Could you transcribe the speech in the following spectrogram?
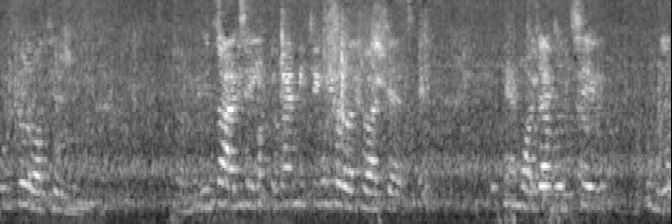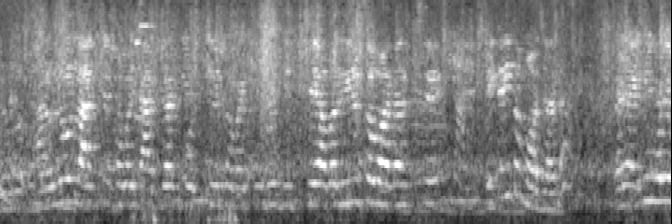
উল্টো রথের জন্য। তো আছেই উল্টো রথ আছে আজকে। খুব মজা হচ্ছে, খুব ভালো লাগছে, সবাই নাচ গান করছে, সবাই পুজো দিচ্ছে, আবার রিলসও বানাচ্ছে। এটাই তো মজা, না? এইভাবে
